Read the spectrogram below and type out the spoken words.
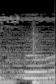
So.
